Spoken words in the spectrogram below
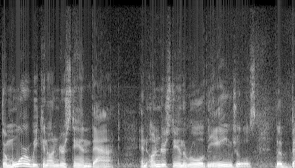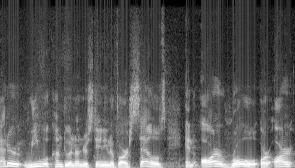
The more we can understand that and understand the role of the angels, the better we will come to an understanding of ourselves and our role or our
